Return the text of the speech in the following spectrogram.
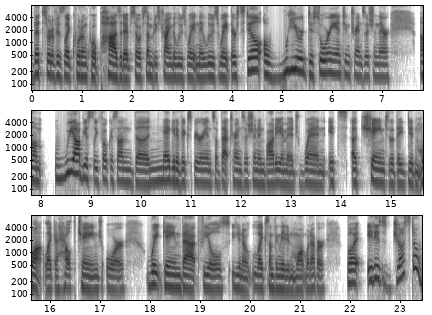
that sort of is like quote unquote positive. So if somebody's trying to lose weight and they lose weight, there's still a weird disorienting transition there. Um, we obviously focus on the negative experience of that transition in body image when it's a change that they didn't want, like a health change or weight gain that feels, you know, like something they didn't want, whatever but it is just a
